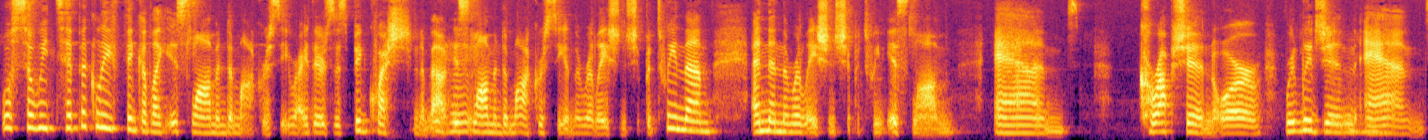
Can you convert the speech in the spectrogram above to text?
Well, so we typically think of like Islam and democracy, right? There's this big question about mm-hmm. Islam and democracy and the relationship between them, and then the relationship between Islam and corruption or religion mm-hmm. and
